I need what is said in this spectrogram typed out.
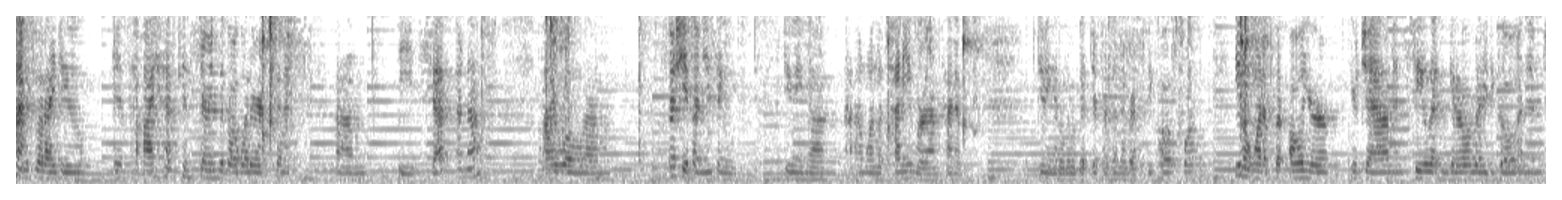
Sometimes what I do, if I have concerns about whether it's gonna um, be set enough, I will, um, especially if I'm using, doing uh, one with honey where I'm kind of doing it a little bit different than the recipe calls for. You don't want to put all your, your jam and seal it and get it all ready to go and then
